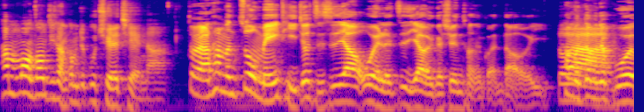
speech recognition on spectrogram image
他们旺中集团根本就不缺钱呐。对啊，他们做媒体就只是要为了自己要有一个宣传的管道而已，他们根本就不会，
